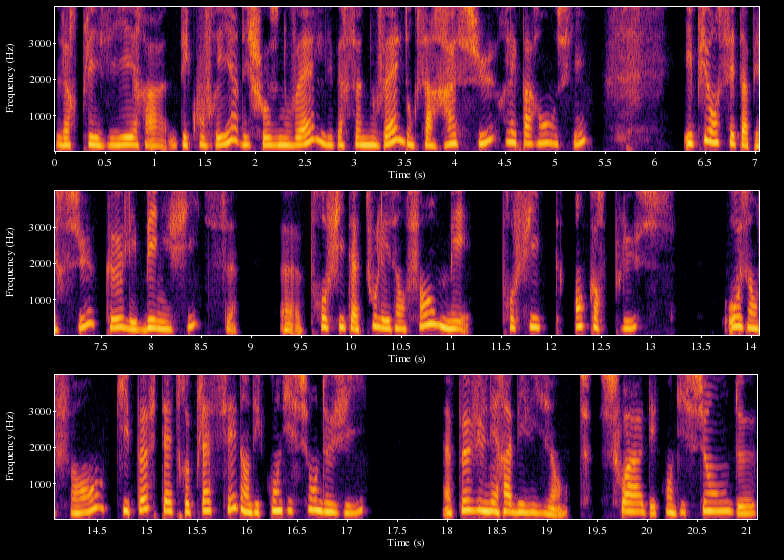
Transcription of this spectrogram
leur plaisir à découvrir des choses nouvelles, des personnes nouvelles. Donc ça rassure les parents aussi. Et puis on s'est aperçu que les bénéfices euh, profitent à tous les enfants, mais profitent encore plus aux enfants qui peuvent être placés dans des conditions de vie un peu vulnérabilisantes, soit des conditions de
